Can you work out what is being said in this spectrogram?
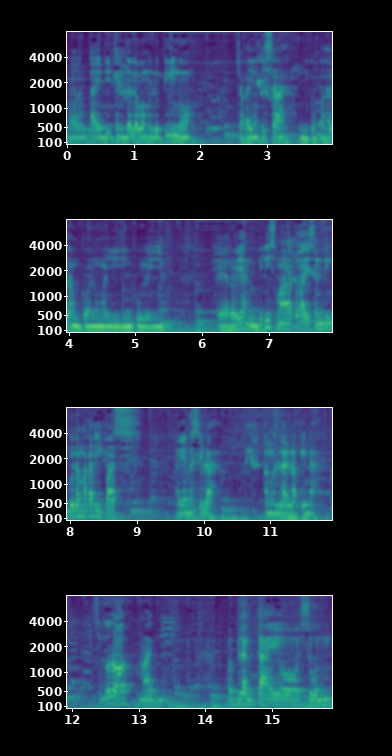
Meron tayo dito ng dalawang lutino. Tsaka yung isa, hindi ko pa alam kung anong magiging kulay niya. Pero yan, bilis mga katoka. Isang linggo lang nakalipas. Ayan na sila. Ang lalaki na. Siguro, mag mag-vlog tayo soon.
